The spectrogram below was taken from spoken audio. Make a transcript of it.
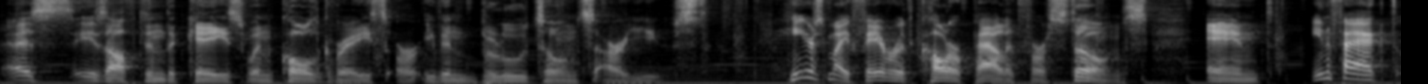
as is often the case when cold greys or even blue tones are used. Here's my favorite color palette for stones, and in fact,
